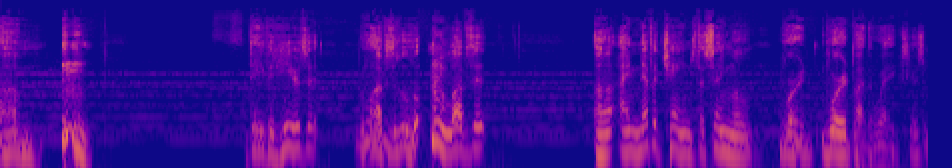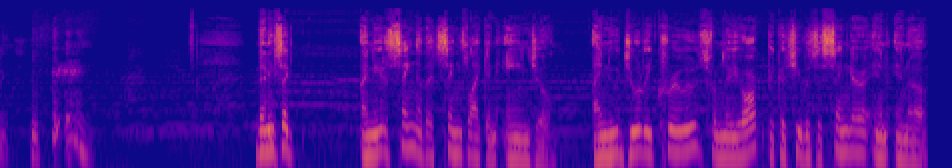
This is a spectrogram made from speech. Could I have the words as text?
um, David hears it, loves it, loves it. Uh, I never changed a single word. Word, by the way, excuse me. then he said, "I need a singer that sings like an angel." I knew Julee Cruise from New York because she was a singer in in a,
